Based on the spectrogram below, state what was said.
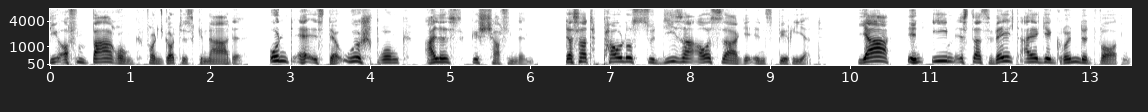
die Offenbarung von Gottes Gnade, und er ist der Ursprung alles Geschaffenen. Das hat Paulus zu dieser Aussage inspiriert. Ja, in ihm ist das Weltall gegründet worden.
